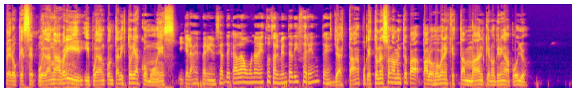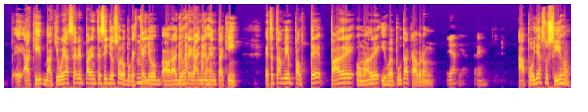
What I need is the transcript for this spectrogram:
pero que se puedan Claro. abrir y puedan contar la historia como es. Y que las experiencias de cada una es totalmente diferente. Ya está. Porque esto no es solamente para los jóvenes que están mal, que no tienen apoyo. Eh, aquí, aquí voy a hacer el paréntesis yo solo, porque es que yo ahora yo regaño gente aquí. Esto es también para usted, padre o madre, hijo de puta cabrón. Apoya a sus hijos.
